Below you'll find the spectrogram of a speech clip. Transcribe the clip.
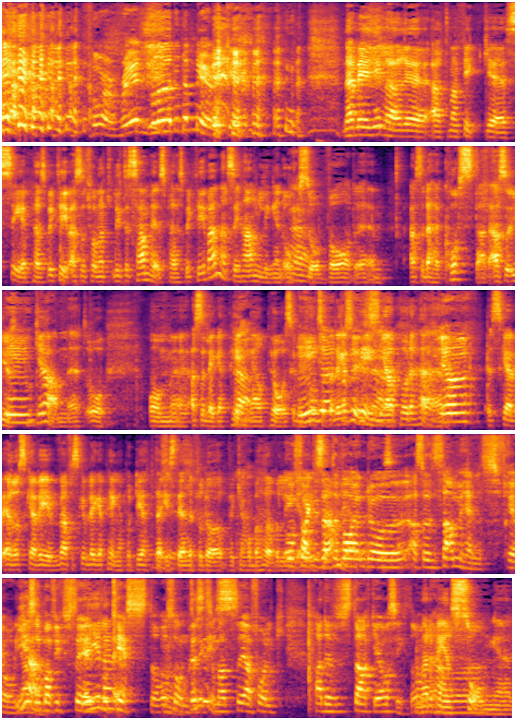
For a red-blooded American! Nej men jag gillar eh, att man fick eh, se perspektiv, alltså från ett lite samhällsperspektiv annars i handlingen också vad eh, alltså det här kostade. Alltså just programmet och om, alltså lägga pengar på, ska vi Mm, fortsätta ja, lägga precis. pengar på det här? Ja, Ska, eller ska vi, varför ska vi lägga pengar på detta istället för då vi kanske behöver lägga och faktiskt att det var ändå alltså, en samhällsfråga. Ja, alltså, man fick se gillar det. protester och sånt. precis. Liksom, att ja, folk hade starka åsikter De om hade det med här en sång, eh,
